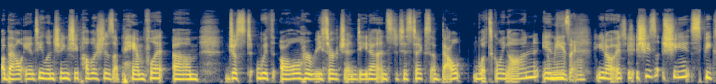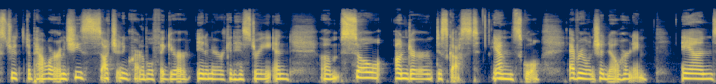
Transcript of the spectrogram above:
about anti lynching. She publishes a pamphlet um, just with all her research and data and statistics about what's going on in Amazing. you know it, it- she's she speaks truth to power i mean she's such an incredible figure in american history and um, so under discussed Yeah. in school everyone should know her name and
